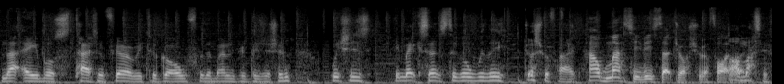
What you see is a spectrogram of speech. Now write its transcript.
And that enables Tyson Fury to go for the manager position, which is it makes sense to go with the Joshua fight. How massive is that Joshua fight? Oh, massive,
